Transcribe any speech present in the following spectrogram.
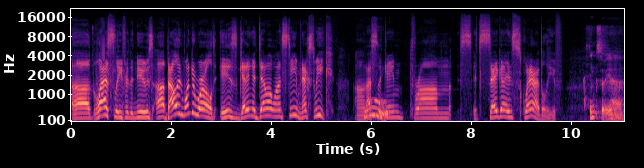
Uh, lastly, for the news, uh, Balan Wonderworld is getting a demo on Steam next week. Uh, that's the game from it's Sega and Square, I believe. I think so, yeah.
